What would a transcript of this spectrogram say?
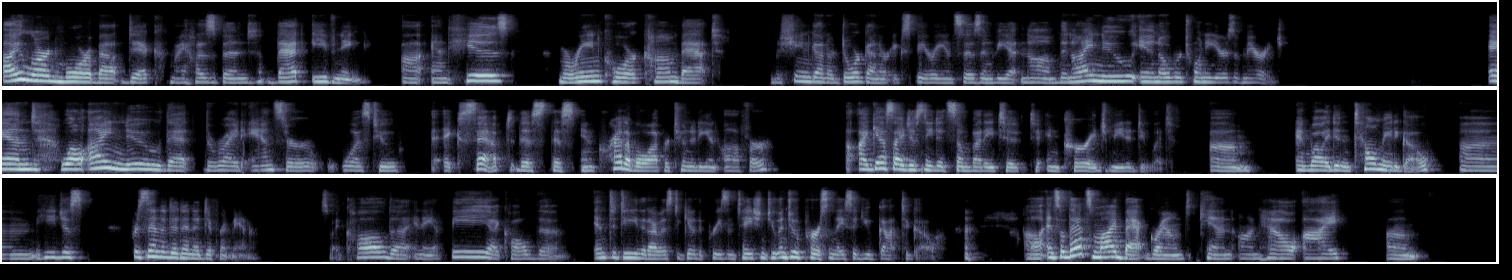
I learned more about Dick, my husband, that evening uh, and his Marine Corps combat machine gunner, door gunner experiences in Vietnam than I knew in over 20 years of marriage. And while I knew that the right answer was to accept this, this incredible opportunity and offer, I guess I just needed somebody to, to encourage me to do it. Um, and while he didn't tell me to go, um, he just presented it in a different manner. So I called uh, NAFB, I called the entity that I was to give the presentation to, and to a person, they said, You've got to go. uh, and so that's my background, Ken, on how I um,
